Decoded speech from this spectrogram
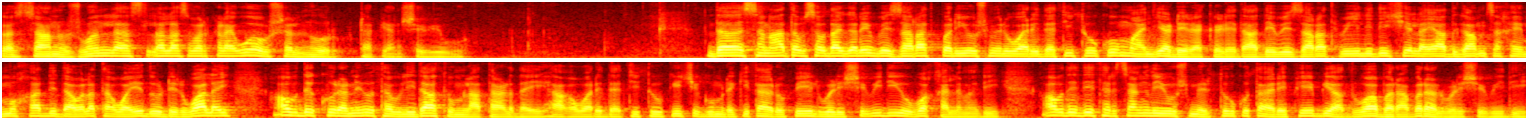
کسانو ژوند له لاسه ورکړی و او شل نور ټپیان شوي وو. د صنعت او سوداګرۍ وزارت پر یو شمېر وارداتي توکو مالیه ډېره کړې ده. دې وزارت ویلي دي چې له یاد ګام څخه یې موخه د دولت عوایدو ډېروالی او د کورنیو تولیداتو ملاتړ دی. هغه وارداتي توکي چې ګمرکي تعرفې لوړې شوي دي اووه قلمه دي او د دې ترڅنګ د یو شمېر توکو تعرفې بیا دوه برابره لوړې شوي دي.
